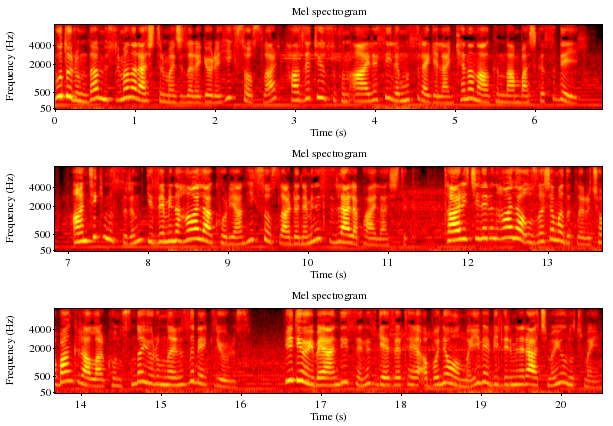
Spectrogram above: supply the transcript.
Bu durumda Müslüman araştırmacılara göre Hiksoslar, Hz. Yusuf'un ailesiyle Mısır'a gelen Kenan halkından başkası değil. Antik Mısır'ın gizemini hala koruyan Hiksoslar dönemini sizlerle paylaştık. Tarihçilerin hala uzlaşamadıkları çoban krallar konusunda yorumlarınızı bekliyoruz. Videoyu beğendiyseniz GZT'ye abone olmayı ve bildirimleri açmayı unutmayın.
